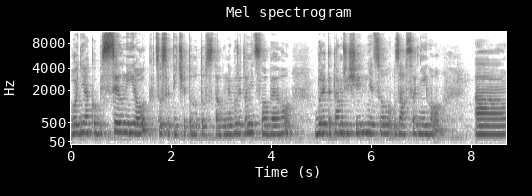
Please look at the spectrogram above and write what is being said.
hodně jakoby silný rok, co se týče tohoto vztahu. Nebude to nic slabého, budete tam řešit něco zásadního. A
